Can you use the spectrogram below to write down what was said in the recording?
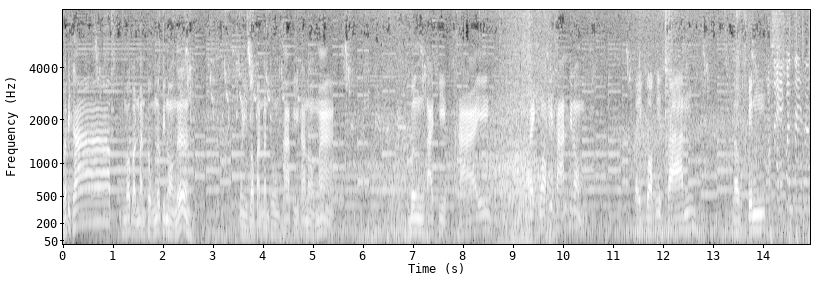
สวัสดีครับบ่บันบันทงเนื้อพี่น้องเด้อวันนี้บ่บันบันทงผ้าพี่ผ้าน้องมาเบิ่งอาชีพขายใส่กรอกอีสานพี่น้อง ใส่กรอกอีสานเราเป็นเอาใส่ให้คนใจเพิ่ม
